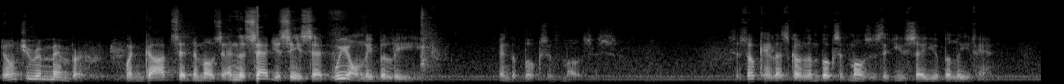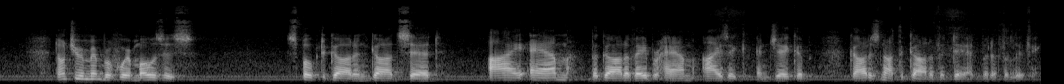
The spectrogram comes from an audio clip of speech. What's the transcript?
Don't you remember when God said to Moses, and the Sadducees said, We only believe in the books of Moses. He says, Okay, let's go to the books of Moses that you say you believe in. Don't you remember where Moses spoke to God and God said, I am the God of Abraham, Isaac, and Jacob. God is not the God of the dead, but of the living.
